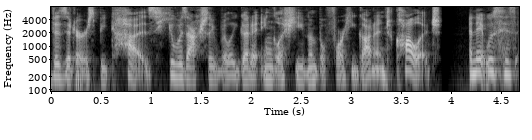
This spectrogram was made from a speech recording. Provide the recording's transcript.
visitors because he was actually really good at English even before he got into college. And it was his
